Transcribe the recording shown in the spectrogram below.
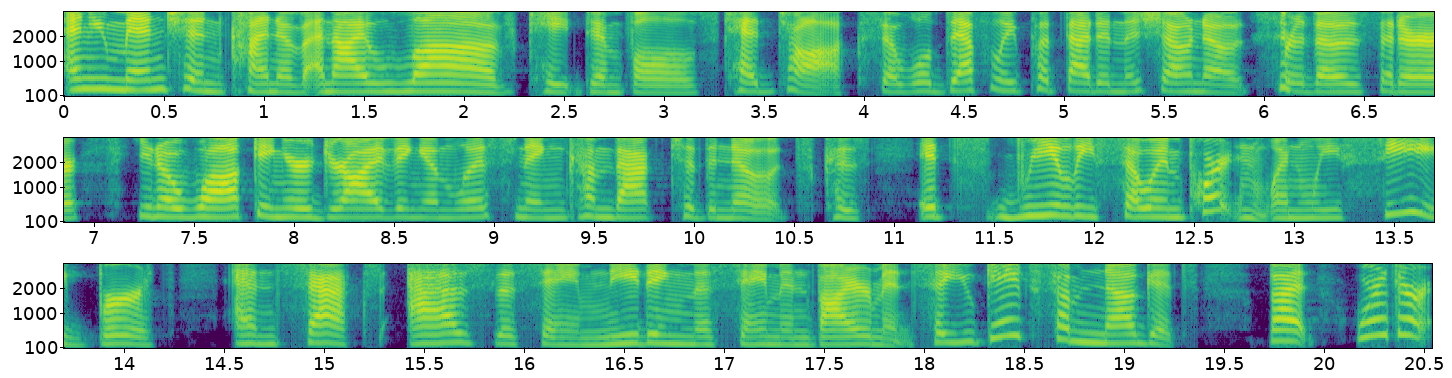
And you mentioned kind of, and I love Kate Dimple's TED Talk. So we'll definitely put that in the show notes for those that are, you know, walking or driving and listening. Come back to the notes because it's really so important when we see birth and sex as the same, needing the same environment. So you gave some nuggets, but were there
